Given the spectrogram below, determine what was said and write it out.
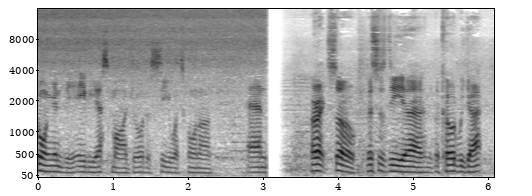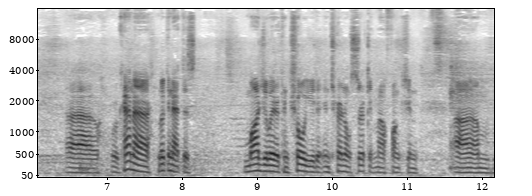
going into the ABS module to see what's going on. And all right, so this is the uh, the code we got. Uh, we're kind of looking at this modulator control unit internal circuit malfunction. Um,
